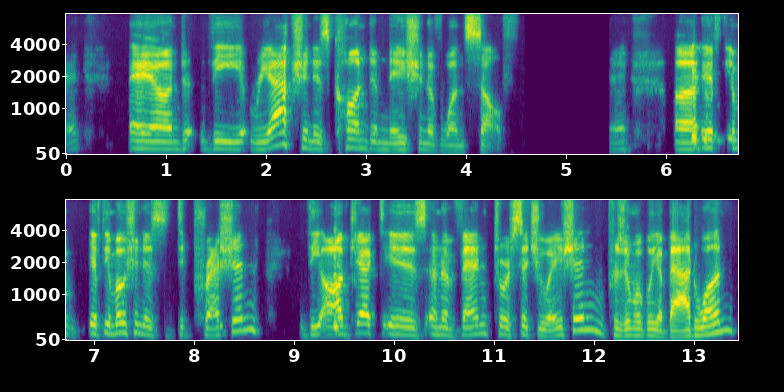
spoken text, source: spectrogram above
Okay? And the reaction is condemnation of oneself. Okay? Uh, if, the, if the emotion is depression, the object is an event or situation, presumably a bad one.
